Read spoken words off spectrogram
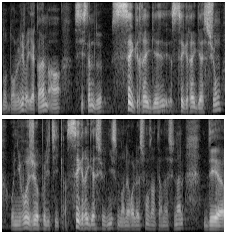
dans, le livre, il y a quand même un système de ségrégation au niveau géopolitique, un ségrégationnisme dans les relations internationales des, euh,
